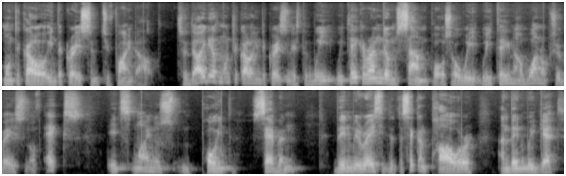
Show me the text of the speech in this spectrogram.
Monte Carlo integration to find out. So the idea of Monte Carlo integration is that we, we take a random sample. So we, we take now one observation of x, it's minus 0.7. Then we raise it to the second power and then we get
